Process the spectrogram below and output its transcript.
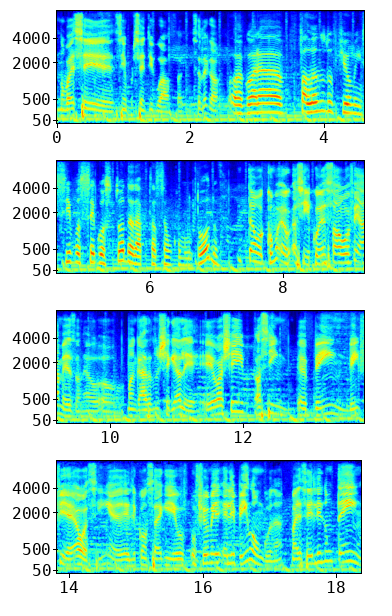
não vai ser 100% igual, sabe? Isso é legal. Agora, falando do filme em si, você gostou da adaptação como um todo? Então, como eu, assim, eu conheço só o OVA mesmo, né? O, o mangá eu não cheguei a ler. Eu achei, assim, é bem, bem fiel, assim. É, ele consegue. O, o filme, ele é bem longo, né? Mas ele não tem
